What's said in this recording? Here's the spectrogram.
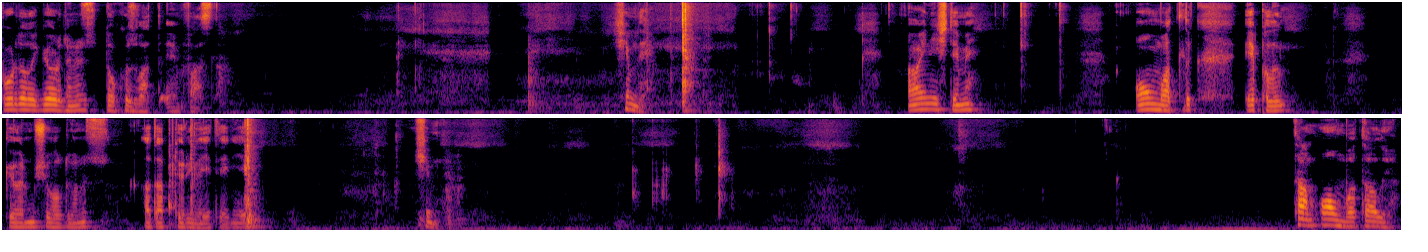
Burada da gördüğünüz 9 watt en fazla. Şimdi aynı işlemi 10 wattlık Apple'ın görmüş olduğunuz adaptörüyle deneyelim. Şimdi tam 10 watt alıyor.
